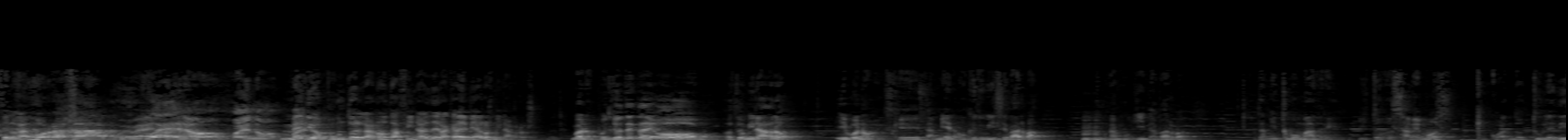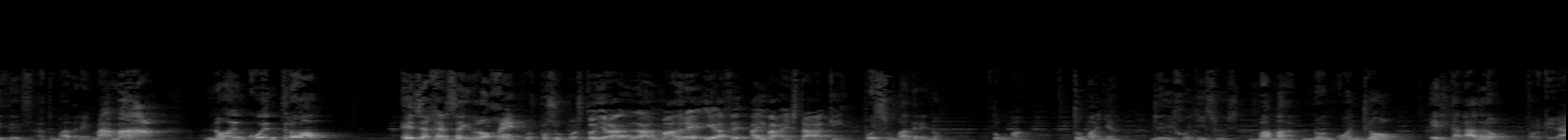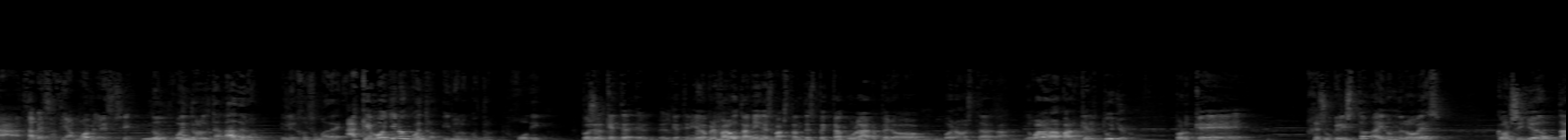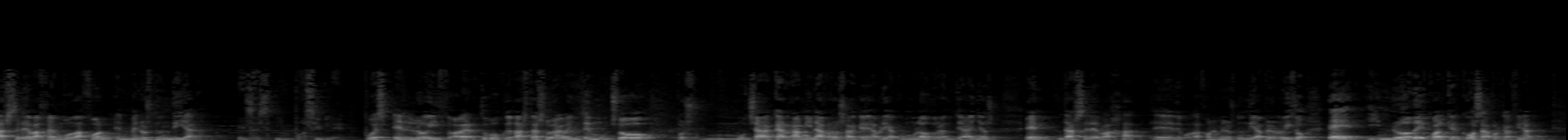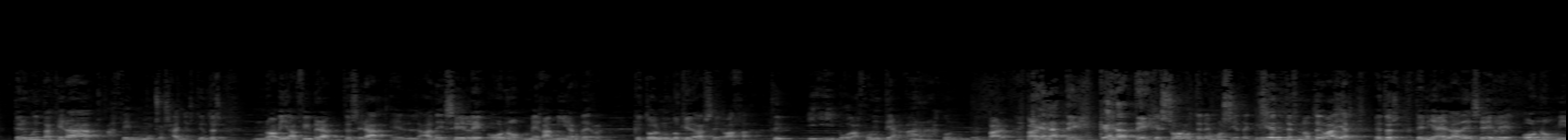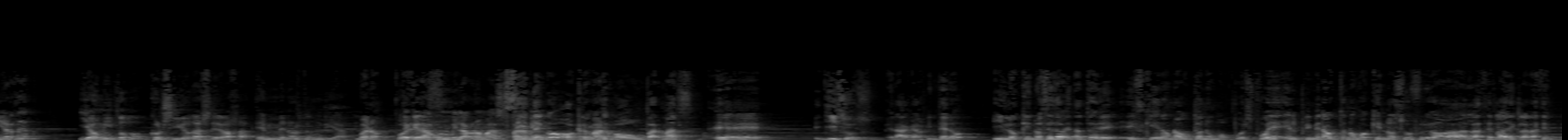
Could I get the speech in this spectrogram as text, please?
Celga en borraja, bueno, bueno. medio punto en la nota final de la Academia de los Milagros. Bueno, pues yo te traigo otro milagro. Y bueno, es que también, aunque tuviese barba, una mullida barba, también tuvo madre. Y todos sabemos que cuando tú le dices a tu madre, ¡Mamá! No encuentro ese jersey rojo. Hombre, pues por supuesto, llega la madre y hace, ahí va, está aquí. Pues su madre no. Toma. Toma ya, le dijo Jesús. Mamá, no encuentro el taladro. Porque era, ¿sabes? Hacía muebles. Sí. No encuentro el taladro. Y le dijo su madre, ¿a qué voy y no encuentro? Y no lo encuentro. Joder. Pues el que, te- el, el que tenía yo preparado también es bastante espectacular, pero bueno, está igual a la par que el tuyo. Porque Jesucristo, ahí donde lo ves, consiguió darse de baja en Vodafone en menos de un día. Eso es imposible. Pues él lo hizo. A ver, tuvo que gastar seguramente mucho, pues mucha carga milagrosa que habría acumulado durante años en darse de baja eh, de Vodafone en menos de un día. Pero lo hizo. ¡Eh! Y no de cualquier cosa, porque al final, ten en cuenta que era hace muchos años, tío. Entonces, no había fibra, entonces era el ADSL o no mega mierder, que todo el mundo quiere darse de baja. Y, y Vodafone te agarra con. para- para- Quédate, quédate. que solo tenemos siete clientes, no te vayas. Entonces, tenía el ADSL o no mierder y aún y todo consiguió darse de baja en menos de un día. Bueno, pues- ¿Te queda algún milagro más? Sí, para mí, tengo, creo que tengo un par más. Eh, Jesus era carpintero y lo que no se sabe tanto es que era un autónomo. Pues fue el primer autónomo que no sufrió al hacer la declaración.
